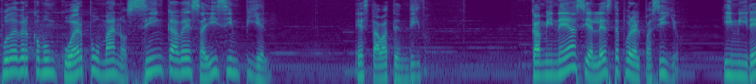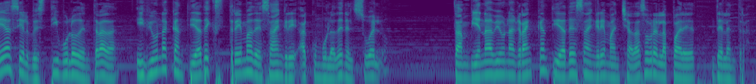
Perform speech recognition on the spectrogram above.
pude ver como un cuerpo humano sin cabeza y sin piel estaba tendido. Caminé hacia el este por el pasillo y miré hacia el vestíbulo de entrada y vi una cantidad extrema de sangre acumulada en el suelo. También había una gran cantidad de sangre manchada sobre la pared de la entrada.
